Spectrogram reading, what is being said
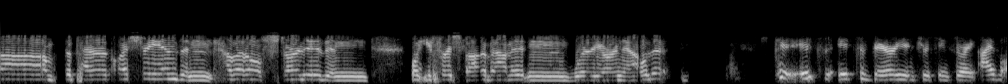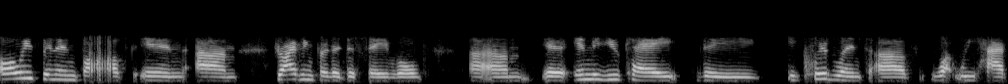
um, the para equestrians and how that all started and what you first thought about it and where you are now with it? It's it's a very interesting story. I've always been involved in um, driving for the disabled. Um, in the UK, the equivalent of what we have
